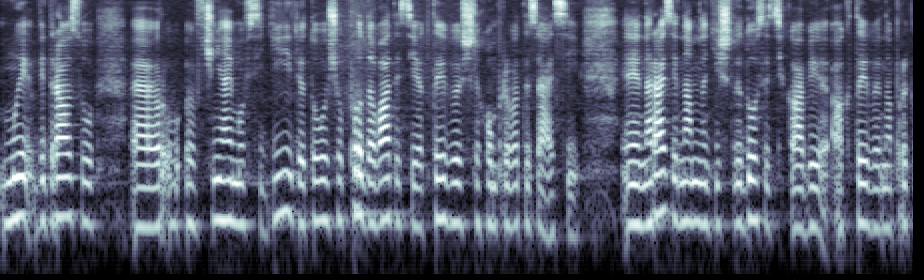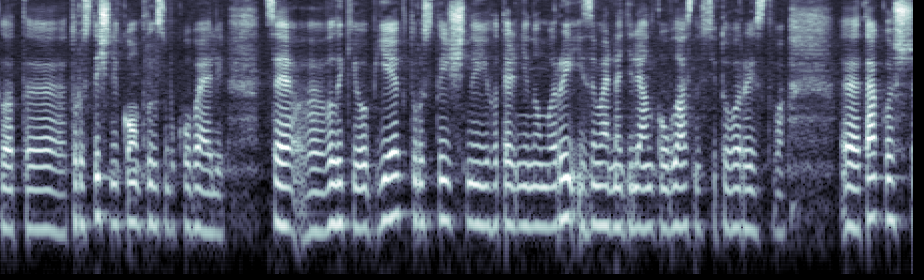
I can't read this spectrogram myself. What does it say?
ми відразу вчиняємо всі дії для того, щоб продавати ці активи шляхом приватизації. Наразі нам надійшли досить цікаві активи, наприклад, туристичний комплекс Буковелі. Це великий об'єкт, туристичний, готельні номери і земельна ділянка у власності товариства. Е, Також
